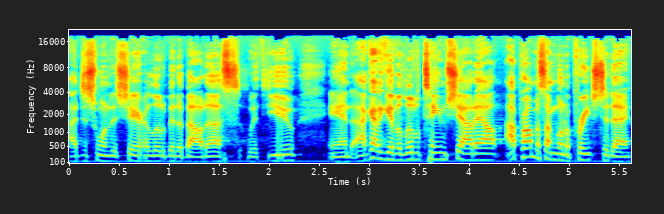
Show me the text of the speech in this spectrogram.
I just wanted to share a little bit about us with you. And I got to give a little team shout out. I promise I'm going to preach today.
